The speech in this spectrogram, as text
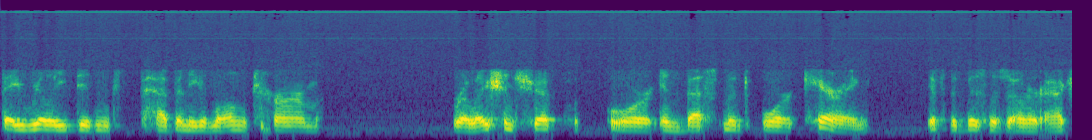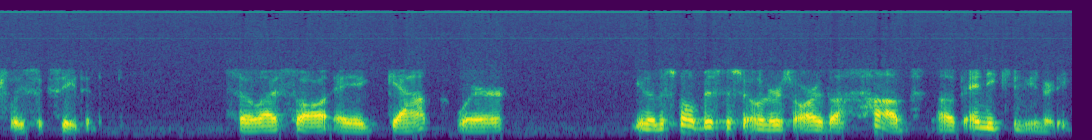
they really didn't have any long term relationship or investment or caring if the business owner actually succeeded. So I saw a gap where, you know, the small business owners are the hub of any community.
